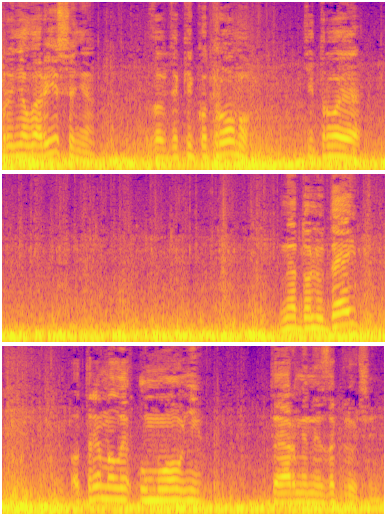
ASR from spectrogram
прийняла рішення, завдяки котрому ті троє не до людей отримали умовні терміни заключення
